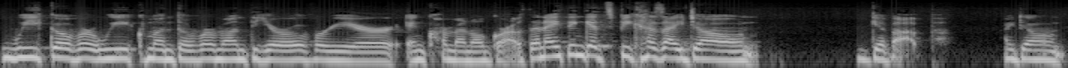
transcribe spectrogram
week over week, month over month, year over year incremental growth. And I think it's because I don't give up. I don't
